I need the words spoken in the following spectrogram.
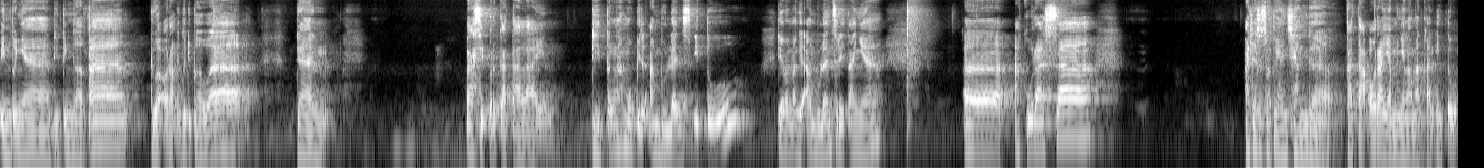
Pintunya ditinggalkan, dua orang itu dibawa dan Nasib berkata lain. Di tengah mobil ambulans itu, dia memanggil ambulans ceritanya. "Eh, aku rasa ada sesuatu yang janggal, kata orang yang menyelamatkan itu.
